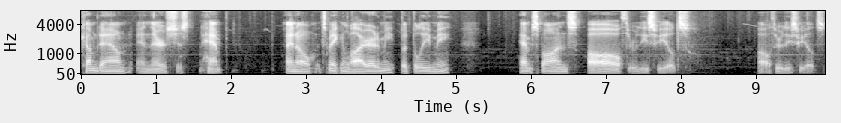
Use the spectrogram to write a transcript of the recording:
come down, and there's just hemp. I know it's making a liar out of me, but believe me, hemp spawns all through these fields. All through these fields.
